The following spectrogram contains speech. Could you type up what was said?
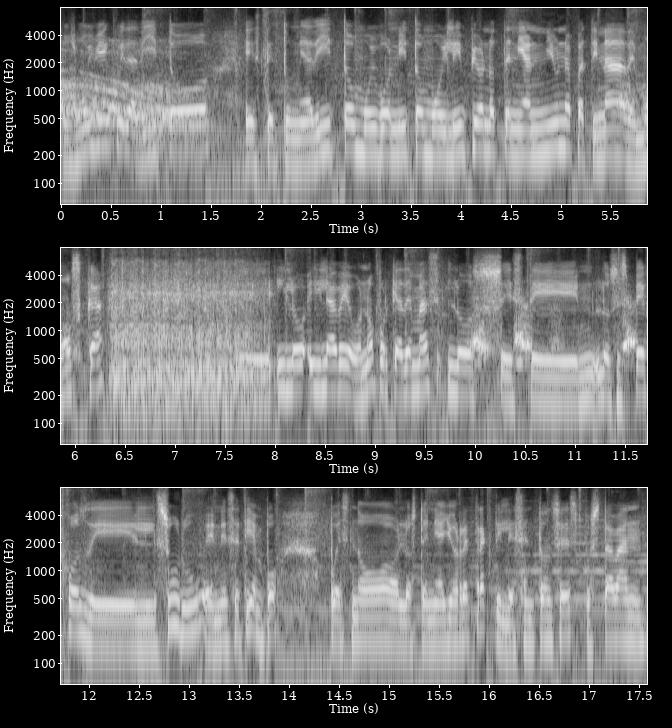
pues muy bien cuidadito, este tuneadito, muy bonito, muy limpio, no tenía ni una patinada de mosca y, lo, y la veo, ¿no? Porque además los, este, los espejos del Suru en ese tiempo, pues no los tenía yo retráctiles, entonces pues estaban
